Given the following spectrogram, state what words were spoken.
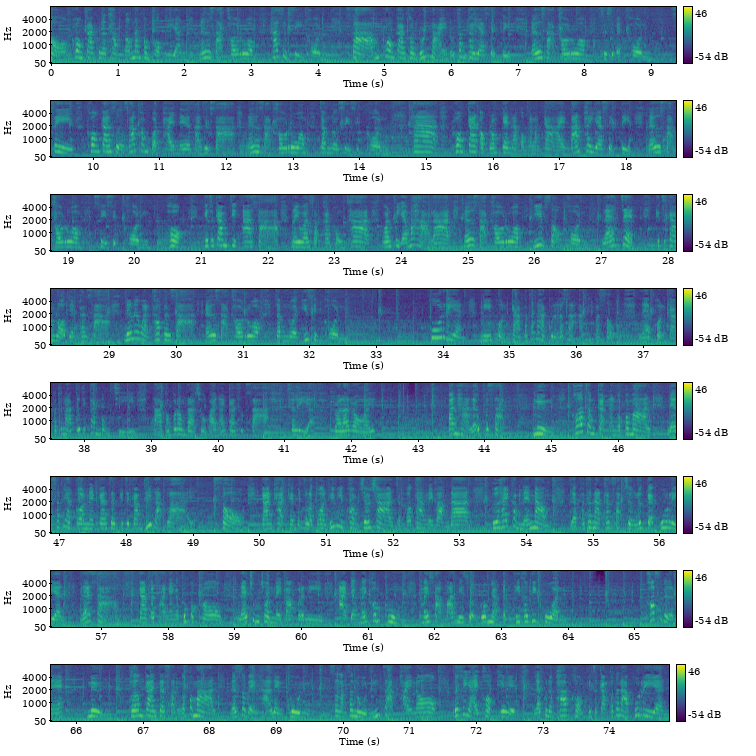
2. โครงการคุณธรรมน้อมนำความพอเพียงนักศึกษาเข้าร่วม 54 คน 3. โครงการคนรุ่นใหม่รู้ทันภัยยาเสพติดนักศึกษาเข้าร่วม 41 คน 4. โครงการเสริมสร้างความปลอดภัยในสถานศึกษา นักศึกษาเข้าร่วมจำนวน 40 คน 5. โครงการอบรมแกนนำออกกำลังกาย ต้านภัยยาเสพติด นักศึกษาเข้าร่วม 40 คน 6. กิจกรรมจิตอาสา ในวันสำคัญของชาติ วันปิยมหาราช นักศึกษาเข้าร่วม 22 คน และ 7. กิจกรรมหล่อเทียนพรรษา เนื่องในวันเข้าพรรษา นักศึกษาเข้าร่วมจำนวน 20 คน ผู้เรียนมีผลการพัฒนาคุณลักษณะอันพึงประสงค์ และผลการพัฒนาพฤติกรรมบ่งชี้ ตามพระบรมราโชบายด้านการศึกษา เฉลี่ยร้อยละร้อยปัญหาและอุปสรรค 1. ข้อจำกัดในงบประมาณ และทรัพยากรในการจัดกิจกรรมที่หลากหลาย 2. การขาดแคลนบุคลากรที่มีความเชี่ยวชาญเฉพาะทางในบางด้าน เพื่อให้คำแนะนำและพัฒนาทักษะเชิงลึกแก่ผู้เรียน และ 3. การประสานงานกับผู้ปกครอง และชุมชนในบางกรณี อาจยังไม่ครอบคลุม ไม่สามารถมีส่วนร่วมอย่างเต็มที่เท่าที่ควร ข้อเสนอแนะ 1. เพิ่มการจัดสรรงบประมาณ และแสวงหาแหล่งทุน สนับสนุนจากภายนอก เพื่อขยายขอบเขต และคุณภาพของกิจกรรมพัฒนาผู้เรียน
